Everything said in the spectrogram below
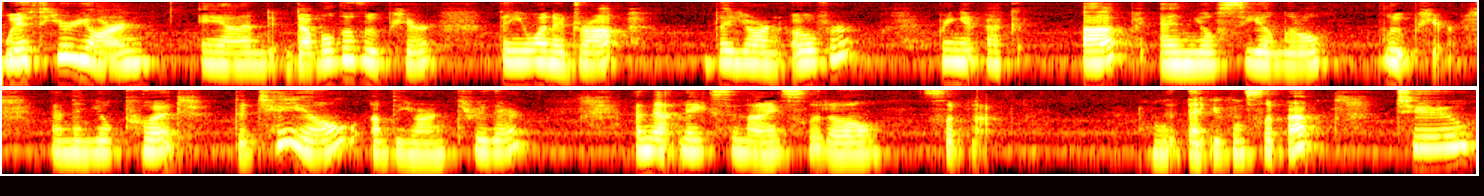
with your yarn and double the loop here. Then you want to drop the yarn over, bring it back up, and you'll see a little loop here. And then you'll put the tail of the yarn through there, and that makes a nice little slip knot that you can slip up to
